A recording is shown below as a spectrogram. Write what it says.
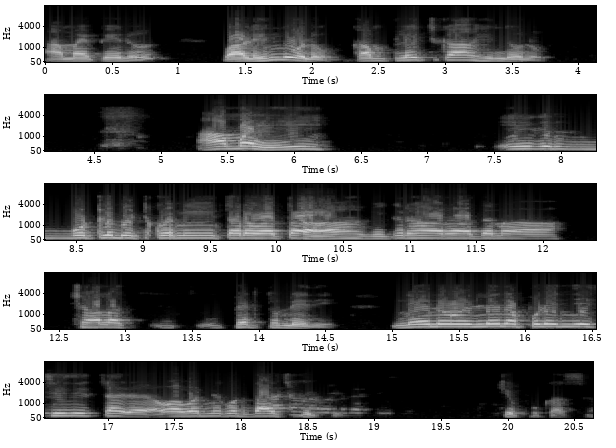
ఆమె అమ్మాయి పేరు వాళ్ళు హిందువులు కంప్లీట్గా హిందువులు. ఆ అమ్మాయి ఈ బొట్లు పెట్టుకొని తర్వాత విగ్రహారాధన చాలా పెడుతుండేది. నేను వెళ్ళినప్పుడు ఏం చేసేది? అవన్నీ కూడా దాచిపెట్టి. చెప్పు కాస్త.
